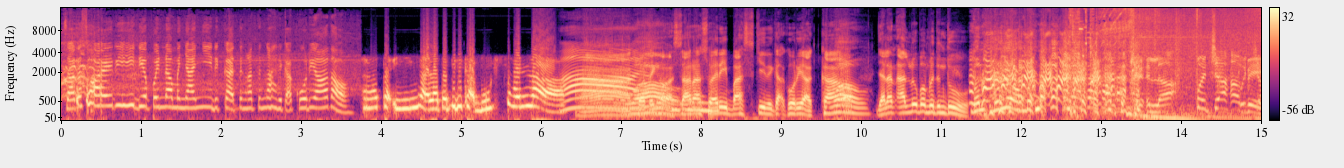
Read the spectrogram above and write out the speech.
Sarah Suhairi dia pernah menyanyi dekat tengah-tengah dekat Korea tau. Saya tak ingat lah Tapi dekat Busan lah Ah, Ah. kau Wow. tengok Sarah Suhairi baskin dekat Korea. Kau Wow. jalan alu pun belum tentu. Belum. belum. Gelak pecah habis.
